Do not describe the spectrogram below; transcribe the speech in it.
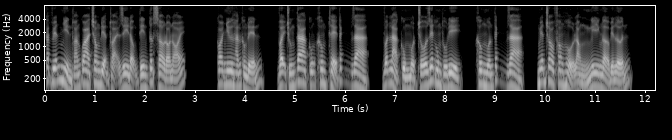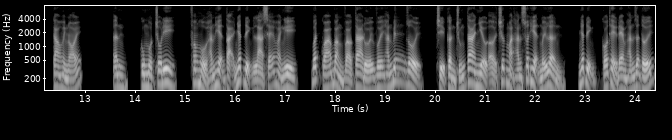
Cát viễn nhìn thoáng qua trong điện thoại di động tin tức sau đó nói, coi như hắn không đến, vậy chúng ta cũng không thể tách ra, vẫn là cùng một chỗ giết hung thú đi, không muốn tách ra, miễn cho phong hổ lòng nghi ngờ biến lớn. Cao Hoành nói, ân, cùng một chỗ đi, phong hổ hắn hiện tại nhất định là sẽ hoài nghi, bất quá bằng vào ta đối với hắn biết rồi, chỉ cần chúng ta nhiều ở trước mặt hắn xuất hiện mấy lần, nhất định có thể đem hắn dẫn tới,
